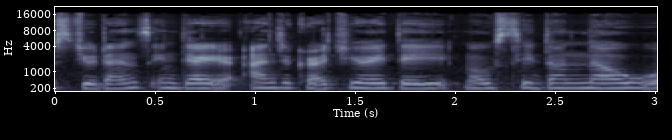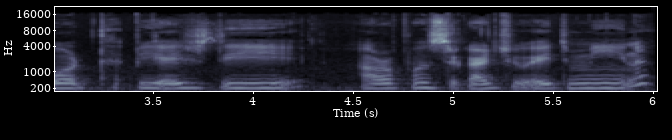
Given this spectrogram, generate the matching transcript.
students in their undergraduate they mostly don't know what PhD or postgraduate mean.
